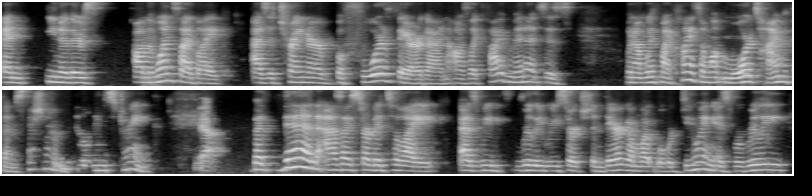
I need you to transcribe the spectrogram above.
And you know there's on the one side like as a trainer before Theragun, I was like, five minutes is when I'm with my clients, I want more time with them, especially when I'm building strength. Yeah. But then as I started to like, as we've really researched in Theragun, what, what we're doing is we're really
